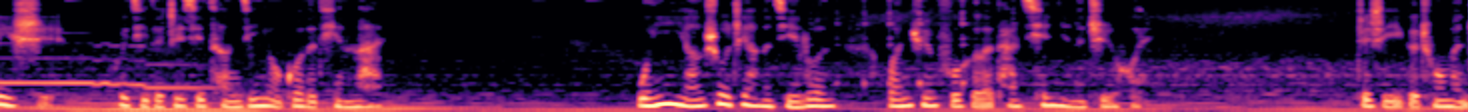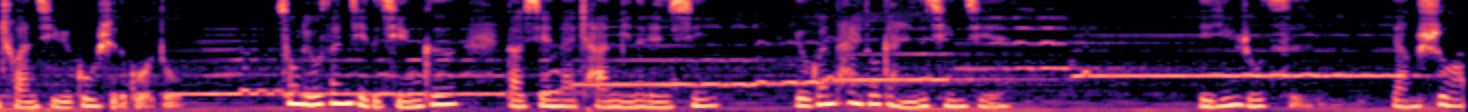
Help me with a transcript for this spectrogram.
历史会记得这些曾经有过的天籁。文艺杨烁这样的结论，完全符合了他千年的智慧。这是一个充满传奇与故事的国度，从刘三姐的情歌到现代缠绵的人心，有关太多感人的情节。也因如此，杨烁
